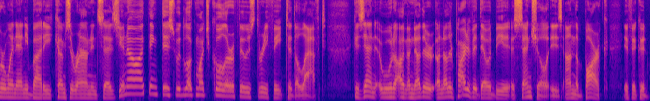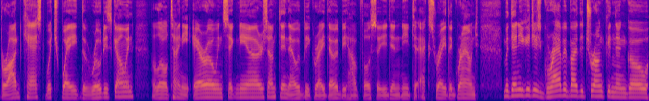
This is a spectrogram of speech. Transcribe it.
for when anybody comes around and says, you know, I think this would look much cooler if it was three feet to the left. Because then would, another another part of it that would be essential is on the bark if it could broadcast which way the road is going, a little tiny arrow insignia or something, that would be great. That would be helpful so you didn't need to x ray the ground. But then you could just grab it by the trunk and then go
